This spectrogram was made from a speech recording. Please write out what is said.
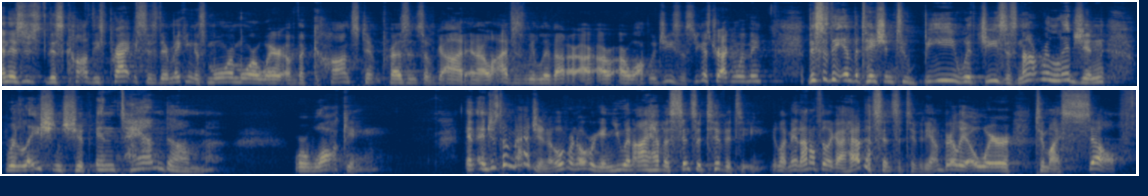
And there's just this, these practices, they're making us more and more aware of the constant presence of God in our lives as we live out our, our, our, walk with Jesus. You guys tracking with me? This is the invitation to be with Jesus, not religion, relationship in tandem. We're walking. And, and just imagine over and over again, you and I have a sensitivity. You're like, man, I don't feel like I have that sensitivity. I'm barely aware to myself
